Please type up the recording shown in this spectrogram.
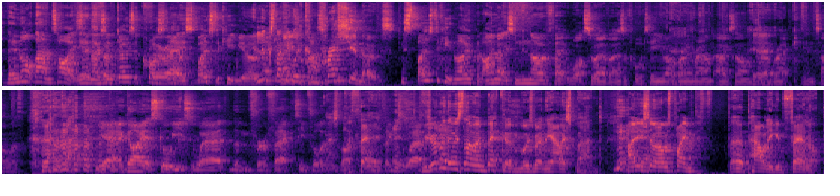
They're not that tight. Yeah, So no. it's So it goes across for, there. It's supposed to keep your. It looks na- like it would compress your nose. It's supposed to keep them open. I noticed no effect whatsoever as a 14 year old running around Alexander Yeah. Wreck in Tolworth. Yeah, a guy at school used to wear them for effect. He thought it was like a cool pathetic. thing to wear. Do you remember there was like when Beckham was wearing the Alice band? I used to, when I was playing uh, Power League in Fairlop,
